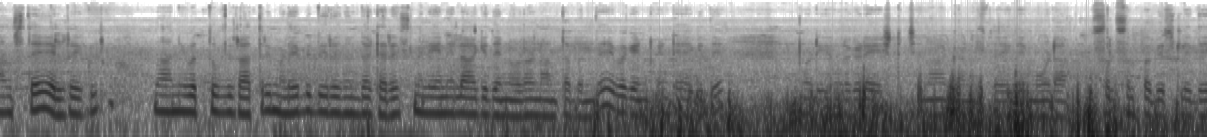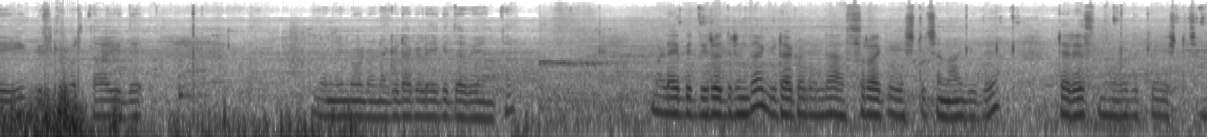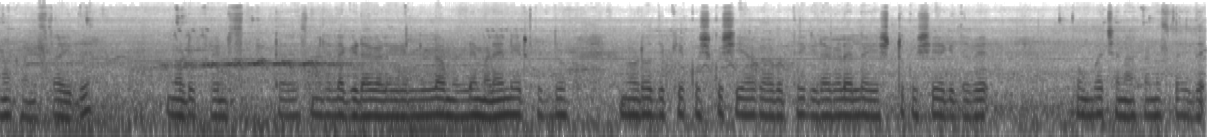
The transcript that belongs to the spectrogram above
ನಮಸ್ತೆ ಎಲ್ರಿಗೂ. ನಾನಿವತ್ತು ರಾತ್ರಿ ಮಳೆ ಬಿದ್ದಿರೋದ್ರಿಂದ ಟೆರೆಸ್ ಮೇಲೆ ಏನೆಲ್ಲ ಆಗಿದೆ ನೋಡೋಣ ಅಂತ ಬಂದೆ. ಇವಾಗ ಎಂಟು ಗಂಟೆ ಆಗಿದೆ. ನೋಡಿ, ಹೊರಗಡೆ ಎಷ್ಟು ಚೆನ್ನಾಗಿ ಕಾಣಿಸ್ತಾ ಇದೆ. ಮೋಡ ಸ್ವಲ್ಪ ಸ್ವಲ್ಪ ಬಿಸಿಲಿದೆ, ಈಗ ಬಿಸಿಲು ಬರ್ತಾ ಇದೆ. ಬನ್ನಿ ನೋಡೋಣ, ಗಿಡಗಳು ಹೇಗಿದ್ದಾವೆ ಅಂತ. ಮಳೆ ಬಿದ್ದಿರೋದ್ರಿಂದ ಗಿಡಗಳೆಲ್ಲ ಹಸಿರಾಗಿ ಎಷ್ಟು ಚೆನ್ನಾಗಿದೆ. ಟೆರೆಸ್ ನೋಡೋದಕ್ಕೆ ಎಷ್ಟು ಚೆನ್ನಾಗಿ ಕಾಣಿಸ್ತಾ ಇದೆ. ನೋಡಿ ಫ್ರೆಂಡ್ಸ್ ಟೆರೆಸ್ ಮೇಲೆಲ್ಲ ಗಿಡಗಳಿಗೆಲ್ಲ ಒಳ್ಳೆ ಮಳೆ ನೀರು ಬಿದ್ದು ನೋಡೋದಕ್ಕೆ ಖುಷಿ ಖುಷಿಯಾಗಿ ಆಗುತ್ತೆ ಗಿಡಗಳೆಲ್ಲ ಎಷ್ಟು ಖುಷಿಯಾಗಿದ್ದಾವೆ. ತುಂಬ ಚೆನ್ನಾಗಿ ಕಾಣಿಸ್ತಾ ಇದೆ.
